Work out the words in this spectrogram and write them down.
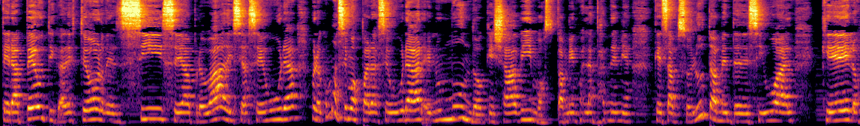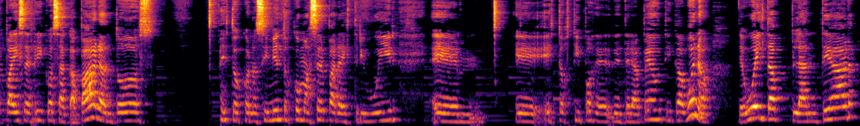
terapéutica de este orden sí sea aprobada y se asegura. Bueno, ¿cómo hacemos para asegurar en un mundo que ya vimos también con la pandemia que es absolutamente desigual, que los países ricos acaparan todos estos conocimientos, cómo hacer para distribuir em, eh, estos tipos de, de terapéutica? Bueno, de vuelta, plantear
